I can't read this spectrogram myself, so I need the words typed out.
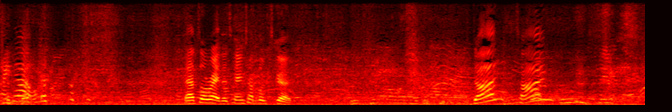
I know. That's all right. The tank top looks good. Done? Time?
